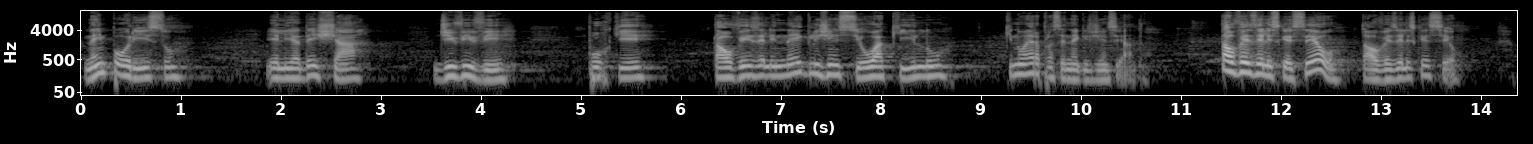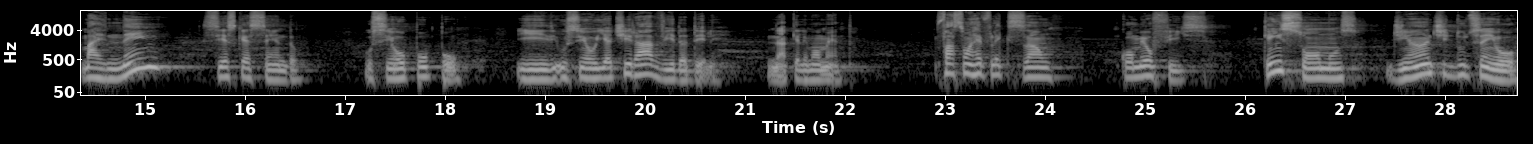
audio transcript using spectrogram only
Nem por isso ele ia deixar de viver, porque talvez ele negligenciou aquilo que não era para ser negligenciado. Talvez ele esqueceu, talvez ele esqueceu, mas nem se esquecendo, o Senhor poupou e o Senhor ia tirar a vida dele naquele momento. Faça uma reflexão como eu fiz. Quem somos diante do Senhor?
